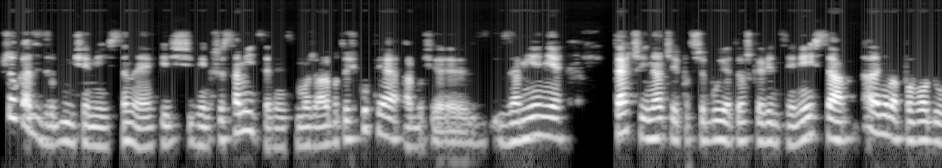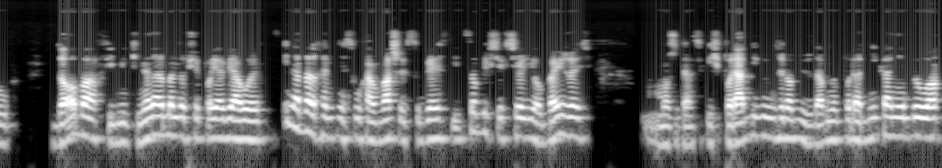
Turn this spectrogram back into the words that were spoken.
Przy okazji zrobi mi się miejsce na jakieś większe samice, więc może albo coś kupię, albo się zamienię. Tak czy inaczej potrzebuję troszkę więcej miejsca, ale nie ma powodów do obaw, filmiki nadal będą się pojawiały i nadal chętnie słucham Waszych sugestii, co byście chcieli obejrzeć. Może teraz jakiś poradnik bym zrobił, już dawno poradnika nie było.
